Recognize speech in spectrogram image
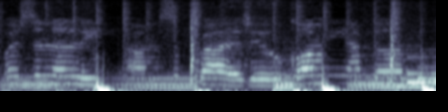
Personally, I'm surprised you call me after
